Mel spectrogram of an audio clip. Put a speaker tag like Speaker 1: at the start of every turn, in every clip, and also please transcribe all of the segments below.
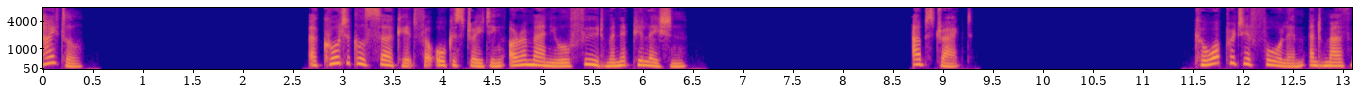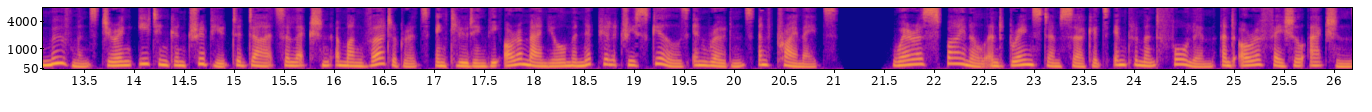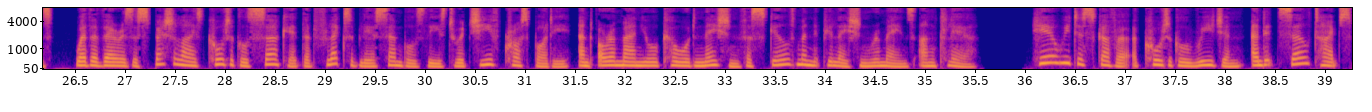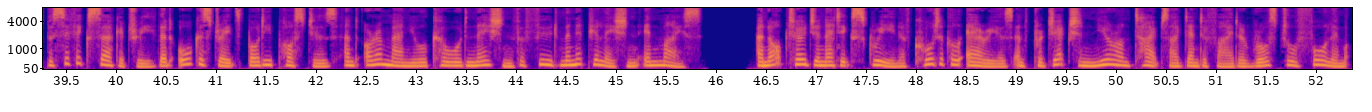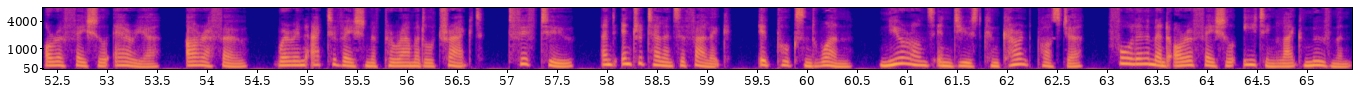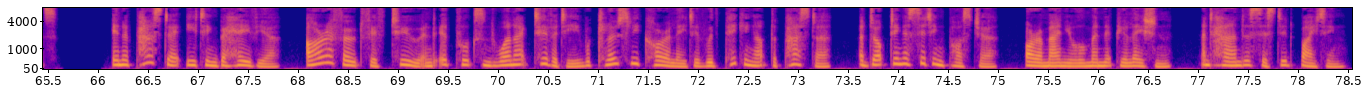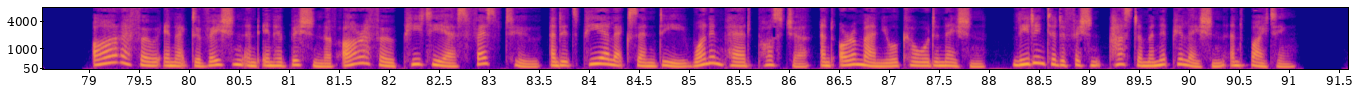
Speaker 1: Title A cortical circuit for orchestrating oromanual food manipulation. Abstract Cooperative forelimb and mouth movements during eating contribute to diet selection among vertebrates, including the oromanual manipulatory skills in rodents and primates. Whereas spinal and brainstem circuits implement forelimb and orofacial actions, whether there is a specialized cortical circuit that flexibly assembles these to achieve crossbody and oromanual coordination for skilled manipulation remains unclear. Here we discover a cortical region and its cell type specific circuitry that orchestrates body postures and oromanual coordination for food manipulation in mice. An optogenetic screen of cortical areas and projection neuron types identified a rostral forelimb orofacial area, RFO, wherein activation of pyramidal tract, TFIF2, and intratelencephalic, ITPlxnD1, neurons induced concurrent posture, forelimb and orofacial eating like movements. In a pasta eating behavior, RFO2 and ITPlxnD1 activity were closely correlated with picking up the pasta, adopting a sitting posture, oromanual manipulation, and hand assisted biting. RFO inactivation and inhibition of RFO PTS Fezf2 and its PLXND1 impaired posture and oromanual coordination, leading to deficient pasta manipulation and biting.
